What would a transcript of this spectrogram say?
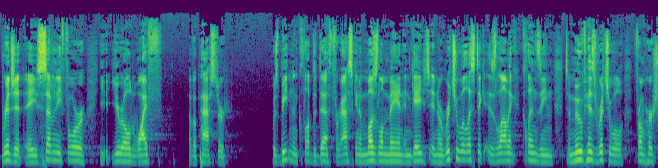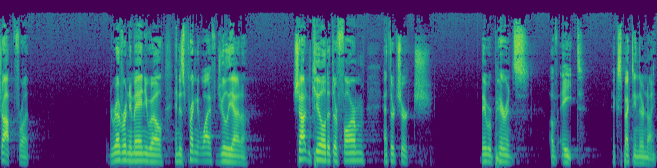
Bridget, a 74 year old wife of a pastor, was beaten and clubbed to death for asking a Muslim man engaged in a ritualistic Islamic cleansing to move his ritual from her shop front. Reverend Emmanuel and his pregnant wife, Juliana, shot and killed at their farm at their church. They were parents of eight, expecting their ninth.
